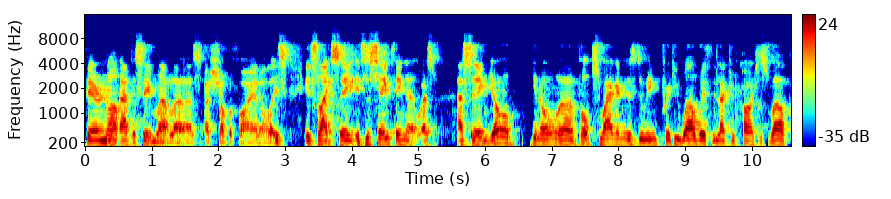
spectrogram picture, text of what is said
they're not at the same level as, as Shopify at all. It's it's like saying it's the same thing as as saying, yo, you know, uh, Volkswagen is doing pretty well with electric cars as well.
